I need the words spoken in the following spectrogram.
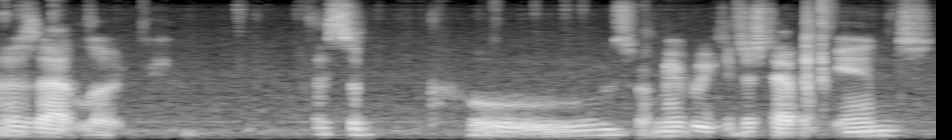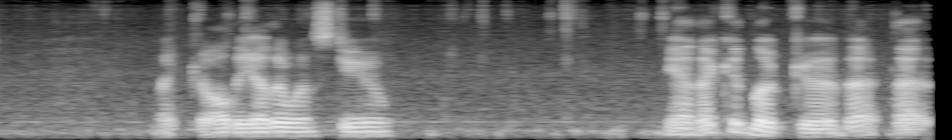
How does that look? I suppose, or maybe we could just have it end, like all the other ones do. Yeah, that could look good. That that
